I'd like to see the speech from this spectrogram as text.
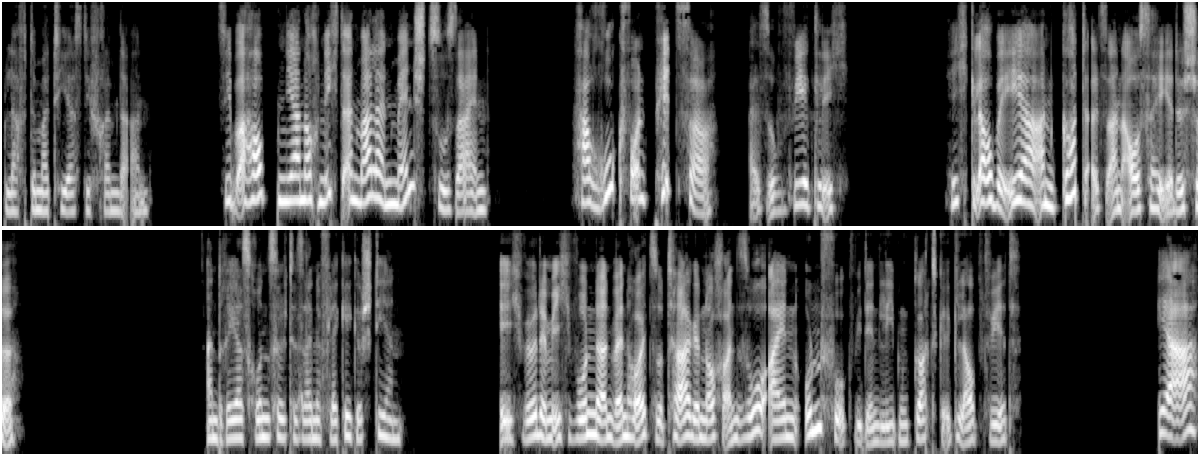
blaffte Matthias die Fremde an. Sie behaupten ja noch nicht einmal ein Mensch zu sein. Haruk von Pizza. Also wirklich. Ich glaube eher an Gott als an Außerirdische. Andreas runzelte seine fleckige Stirn. Ich würde mich wundern, wenn heutzutage noch an so einen Unfug wie den lieben Gott geglaubt wird. Ja,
